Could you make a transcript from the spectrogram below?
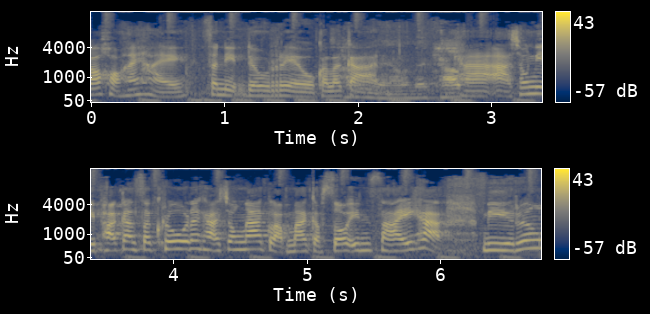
ก็ขอให้หายสนิทเร็วๆก็แล้วกันใช่แล้วนะครับค่ะอะช่วงนี้พักกันสักครู่นะคะ ช่วงหน้ากลับมากับโซอินไซ h ์ค่ะ มีเรื่อง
